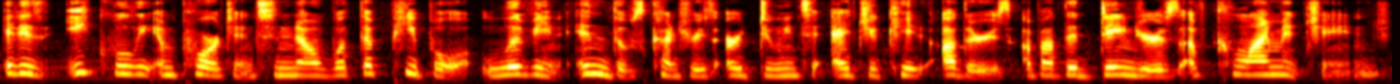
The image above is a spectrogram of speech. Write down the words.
it is equally important to know what the people living in those countries are doing to educate others about the dangers of climate change.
